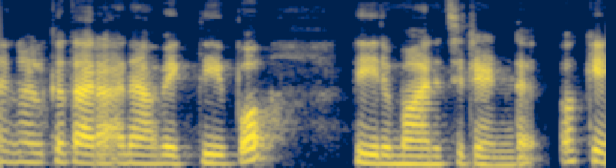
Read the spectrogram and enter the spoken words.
നിങ്ങൾക്ക് തരാൻ ആ വ്യക്തി ഇപ്പോൾ തീരുമാനിച്ചിട്ടുണ്ട്. ഓക്കെ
